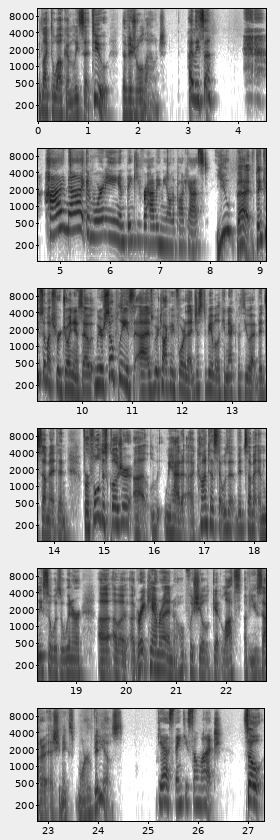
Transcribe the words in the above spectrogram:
we'd like to welcome Lisa to the Visual Lounge. Hi, Lisa. Hi, Matt. Good morning. And thank you for having me on the podcast. You bet. Thank you so much for joining us. Uh, we were so pleased, uh, as we were talking before, that just to be able to connect with you at Vid Summit. And for full disclosure, uh, we had a, a, contest that was at Vid Summit, and Lisa was a winner uh, of a, a great camera. And hopefully, she'll get lots of use out of it as she makes more videos. Yes, thank you so much. So,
